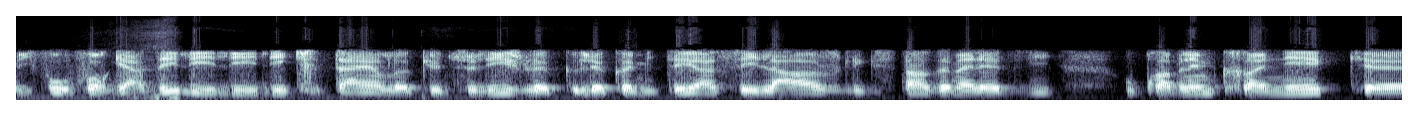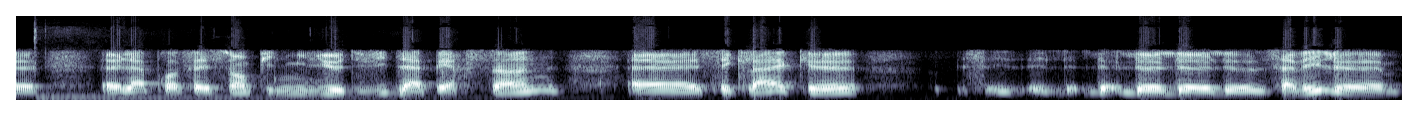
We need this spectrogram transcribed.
il faut, faut regarder les, les, les critères qu'utilise le, le, comité. Hein, c'est l'âge, l'existence de maladies ou problèmes chroniques, euh, euh, la profession puis le milieu de vie de la personne. Euh, c'est clair que le, le, le, vous savez le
